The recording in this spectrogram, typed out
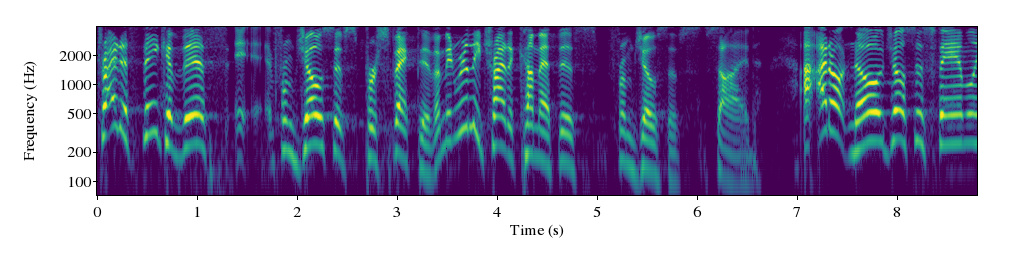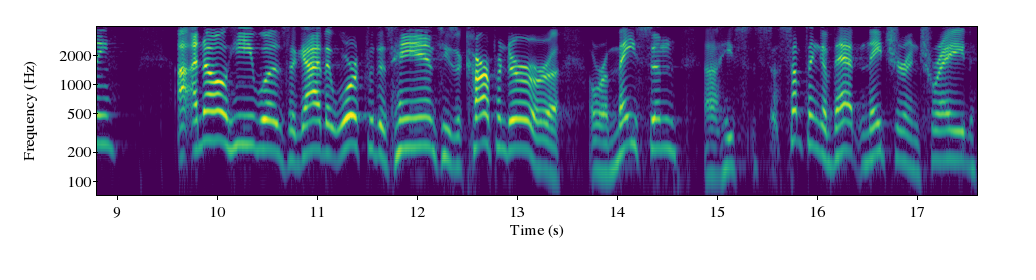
Try to think of this eh, from Joseph's perspective. I mean, really try to come at this from Joseph's side. I, don't know Joseph's family. I know he was a guy that worked with his hands. He's a carpenter or a, or a mason. Uh, he's something of that nature and trade.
